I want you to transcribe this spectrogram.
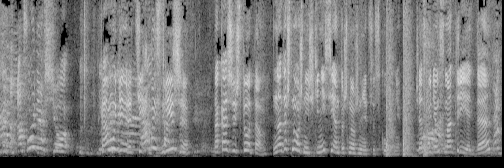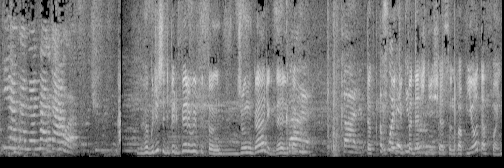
Афоня все. Кому день рождения? Грише? Покажи, что там. Надо ж ножнички, неси, Антош, ножницы с кухни. Сейчас будем смотреть, да? Да, у Гриши теперь первый питомец. Джунгарик, да, или как? Кали. Так, котик, подожди, сейчас он попьет, Афонь.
